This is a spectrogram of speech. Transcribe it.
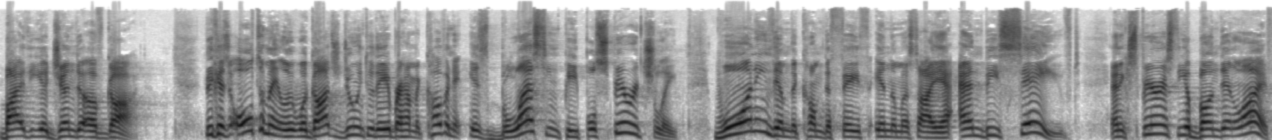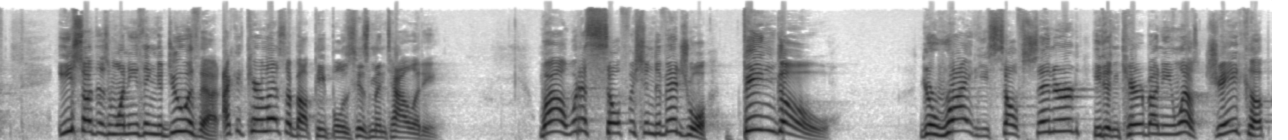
by the agenda of God. Because ultimately, what God's doing through the Abrahamic covenant is blessing people spiritually, wanting them to come to faith in the Messiah and be saved and experience the abundant life. Esau doesn't want anything to do with that. I could care less about people, is his mentality. Wow, what a selfish individual. Bingo! You're right, he's self centered. He doesn't care about anyone else. Jacob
